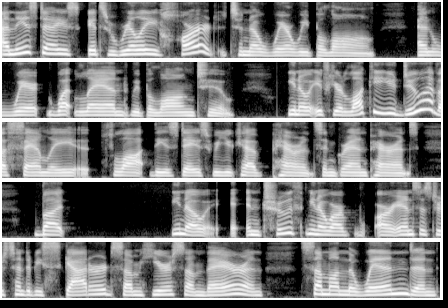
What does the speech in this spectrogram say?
And these days, it's really hard to know where we belong and where what land we belong to. You know, if you're lucky, you do have a family plot these days where you have parents and grandparents. But you know, in truth, you know, our our ancestors tend to be scattered, some here, some there, and some on the wind, and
